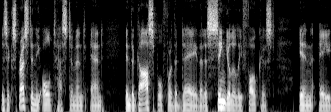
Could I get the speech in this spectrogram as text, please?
is expressed in the Old Testament and in the gospel for the day that is singularly focused in a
